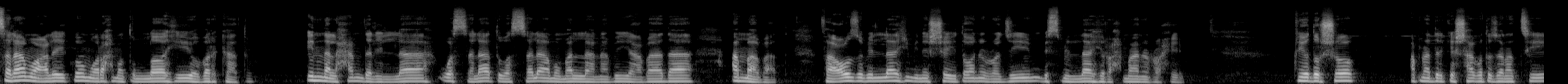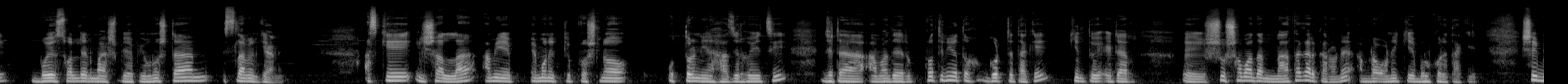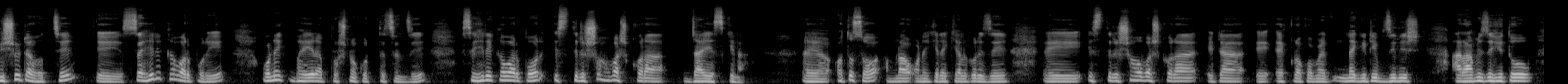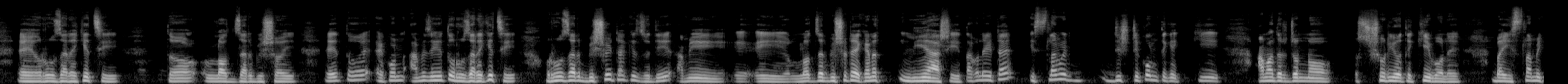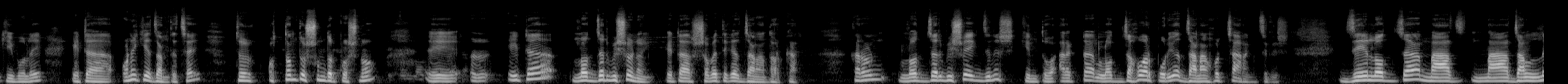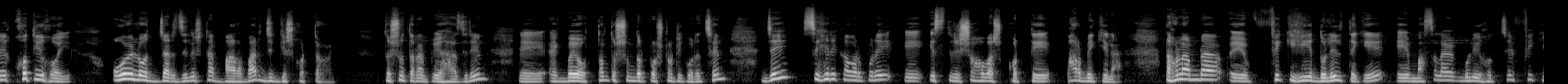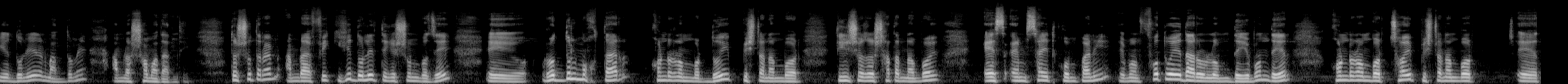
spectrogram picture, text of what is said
আসসালামু আলাইকুম ওরহমতুল্লাহি ওবরকাত। ইন আলহামদুলিল্লাহ ওসালাত ওয়াসালাম মাল্লা নবী আবাদা। আম্মাবাদ ফাউজবিল্লাহ মিনশৈতন রজিম। বিসমিল্লাহ রহমান রহিম। প্রিয় দর্শক, আপনাদেরকে স্বাগত জানাচ্ছি বয়েস ওয়ার্ল্ডের মাসব্যাপী অনুষ্ঠান ইসলামের জ্ঞানে। আজকে ইনশাল্লাহ আমি এমন একটি প্রশ্ন উত্তর নিয়ে হাজির হয়েছি, যেটা আমাদের প্রতিনিয়ত ঘটতে থাকে, কিন্তু এটার সুসমাধান না থাকার কারণে আমরা অনেকে ভুল করে থাকি। সেই বিষয়টা হচ্ছে সেহরি খাওয়ার পরে অনেক ভাইয়েরা প্রশ্ন করতেছেন যে, সেহরি খাওয়ার পর স্ত্রীর সহবাস করা জায়েজ কিনা? অথচ আমরা অনেকেরা খেয়াল করি যে এই স্ত্রীর সহবাস করা এটা এক রকমের নেগেটিভ জিনিস। আর আমি যেহেতু রোজা রেখেছি তো লজ্জার বিষয়। এ তো এখন আমি যেহেতু রোজা রেখেছি, রোজার বিষয়টাকে যদি আমি এই লজ্জার বিষয়টা এখানে নিয়ে আসি, তাহলে এটা ইসলামের দৃষ্টিকোণ থেকে কি আমাদের জন্য শরীয়তে কি বলে বা ইসলামে কি বলে, এটা অনেকে জানতে চায়। তো অত্যন্ত সুন্দর প্রশ্ন। এটা লজ্জার বিষয় নয়, এটা সবাই থেকে জানা দরকার। কারণ লজ্জার বিষয় এক জিনিস, কিন্তু আরেকটা লজ্জা হওয়ার পরেও জানা হচ্ছে আরেক জিনিস। যে লজ্জা না না জানলে ক্ষতি হয়, ওই লজ্জার জিনিসটা বারবার জিজ্ঞেস করতে হয়। তো সুতরাং প্রিয় হাজরিন এক ভাই অত্যন্ত সুন্দর প্রশ্নটি করেছেন যে, সেহেরি খাওয়ার পরে স্ত্রী সহবাস করতে পারবে কিনা? তাহলে আমরা ফিকহি দলিল থেকে এই মাসালাগুলি হচ্ছে ফিকহি দলিলের মাধ্যমে আমরা সমাধান দিই। তো সুতরাং আমরা ফিকিহি দলিল থেকে শুনব যে রদ্দুল মুখতার খণ্ড নম্বর দুই, পৃষ্ঠা নম্বর তিনশো সাতানব্বই, এস এম সাইড কোম্পানি এবং ফতোয়ে দারুলুম দেবন্দের খণ্ড নম্বর ছয়, পৃষ্ঠা নম্বর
